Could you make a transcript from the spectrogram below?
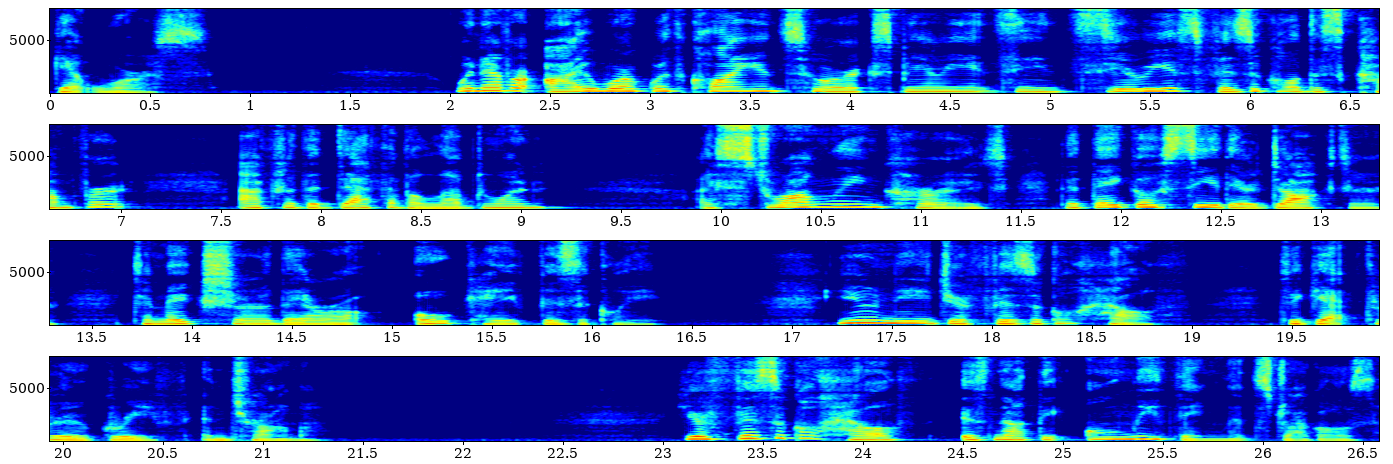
get worse. Whenever I work with clients who are experiencing serious physical discomfort after the death of a loved one, I strongly encourage that they go see their doctor to make sure they are okay physically. You need your physical health to get through grief and trauma. Your physical health is not the only thing that struggles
